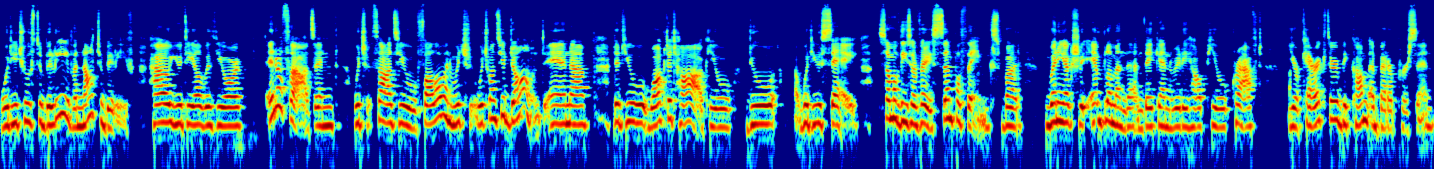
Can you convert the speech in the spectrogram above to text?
what you choose to believe and not to believe, how you deal with your inner thoughts and which thoughts you follow and which which ones you don't. And uh, that you walk the talk? You do what you say. Some of these are very simple things but when you actually implement them they can really help you craft your character, become a better person,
